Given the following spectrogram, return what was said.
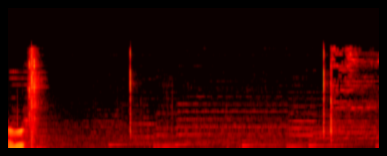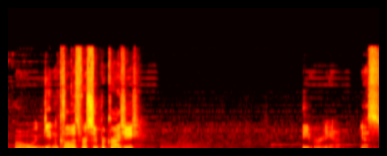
Oh well. Oh, getting close for super crunchy. Thievery. Yes.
